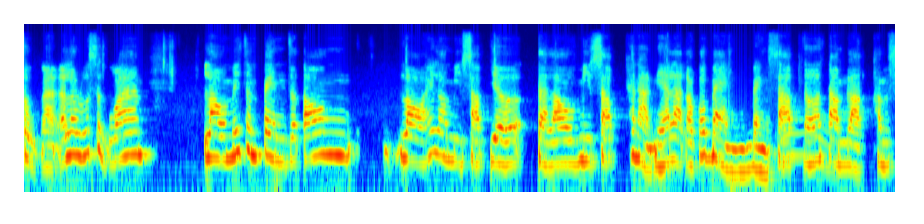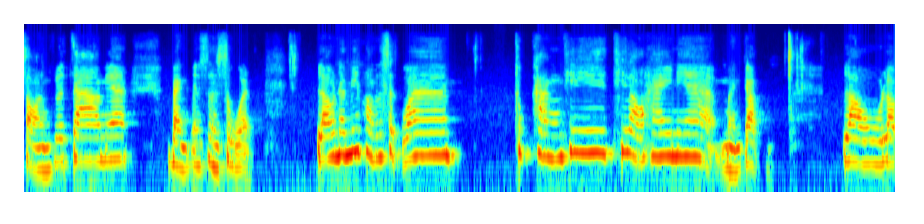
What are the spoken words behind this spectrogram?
สุขอะแล้วเรารู้สึกว่าเราไม่จำเป็นจะต้อง รอให้เรามีทรัพย์เยอะ แต่เรามีทรัพย์ขนาดเนี้ยแหละเราก็แบ่งแบ่งทรัพย์เนาะตามหลักคำสอนของพระเจ้าเนี่ย แบ่งเป็นส่วนๆแล้วนั้นมีความรู้สึกว่าทุกครั้งที่ที่เราให้เนี่ยเหมือนกับเราเรา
